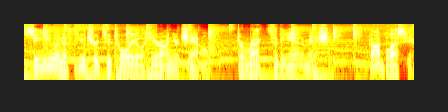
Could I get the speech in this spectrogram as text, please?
See you in a future tutorial here on your channel, direct to the animation. God bless you.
